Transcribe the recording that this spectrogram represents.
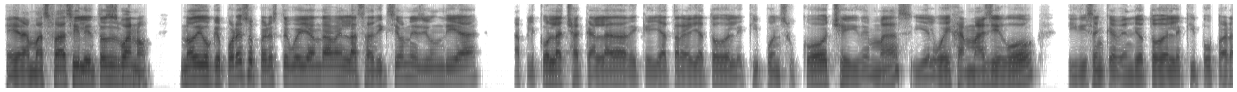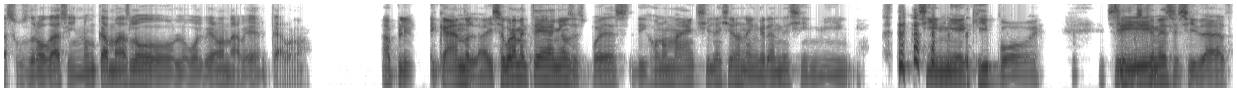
Era más fácil y entonces, bueno, no digo que por eso, pero este güey andaba en las adicciones y un día aplicó la chacalada de que ya traía todo el equipo en su coche y demás, y el güey jamás llegó y dicen que vendió todo el equipo para sus drogas y nunca más lo, lo volvieron a ver, cabrón. Aplicándola. Y seguramente años después dijo, no manches, sí la hicieron en grande sin mí, sin mi equipo, güey. Sí, pues qué necesidad.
